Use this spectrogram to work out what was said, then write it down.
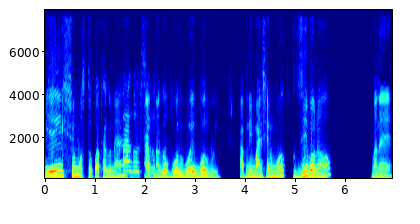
এই সমস্ত কথাগুলা আপনাকে বলবই বলবই। আপনি মানুষের মুখ জীবনেও মানে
